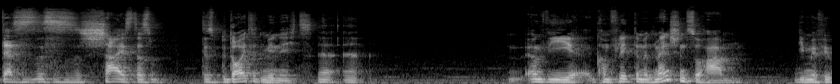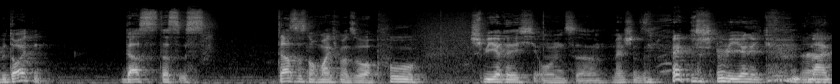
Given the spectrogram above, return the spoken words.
das ist, das ist Scheiß, das, das bedeutet mir nichts. irgendwie Konflikte mit Menschen zu haben, die mir viel bedeuten. Das, das, ist, das ist noch manchmal so, puh, schwierig und äh, Menschen sind halt schwierig. Nein,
